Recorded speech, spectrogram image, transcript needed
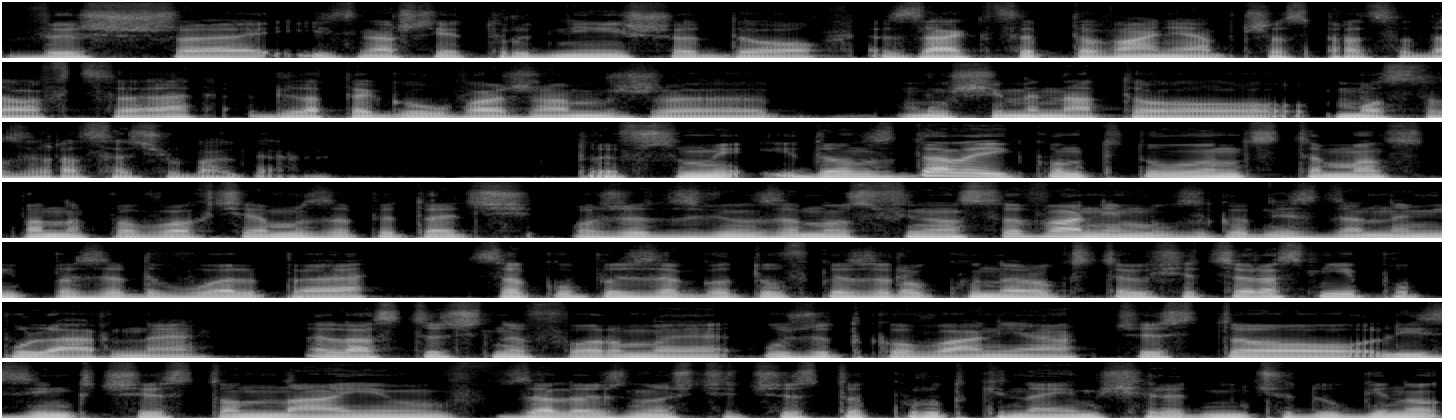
wyższe i znacznie trudniejsze do zaakceptowania przez pracodawcę. Dlatego uważam, że musimy na to mocno zwracać uwagę. To w sumie idąc dalej, kontynuując temat pana Pawła, chciałem zapytać o rzecz związaną z finansowaniem. Zgodnie z danymi PZWLP, zakupy za gotówkę z roku na rok stały się coraz mniej popularne. Elastyczne formy użytkowania, czy jest to leasing, czy jest to najem, w zależności czy jest to krótki najem, średni czy długi. No,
